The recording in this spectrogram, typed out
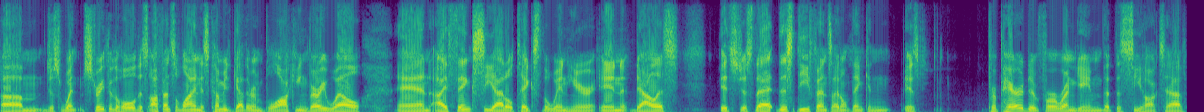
um, just went straight through the hole. This offensive line is coming together and blocking very well, and I think Seattle takes the win here in Dallas. It's just that this defense, I don't think, can, is prepared to, for a run game that the Seahawks have,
